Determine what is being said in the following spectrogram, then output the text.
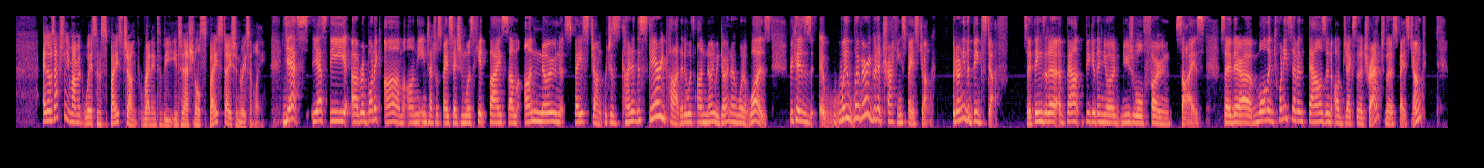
And there was actually a moment where some space junk ran into the International Space Station recently. Yes, yes. The uh, robotic arm on the International Space Station was hit by some unknown space junk, which is kind of the scary part that it was unknown. We don't know what it was because uh, we, we're very good at tracking space junk, but only the big stuff. So things that are about bigger than your usual phone size. So there are more than 27,000 objects that are tracked that are space junk,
